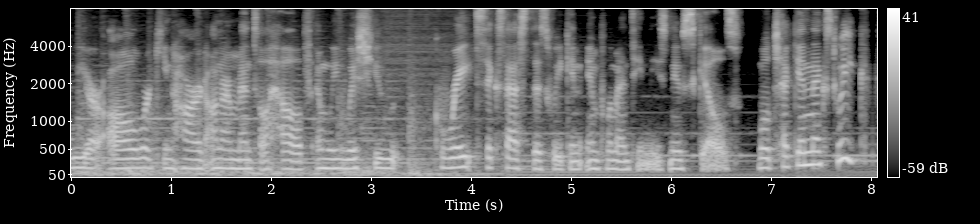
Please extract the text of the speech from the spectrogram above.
we are all working hard on our mental health, and we wish you great success this week in implementing these new skills. We'll check in next week.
